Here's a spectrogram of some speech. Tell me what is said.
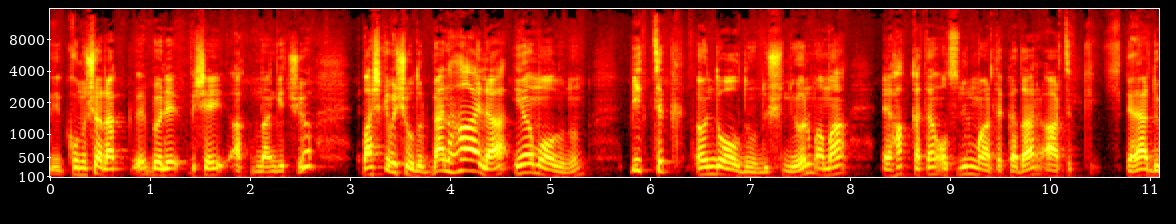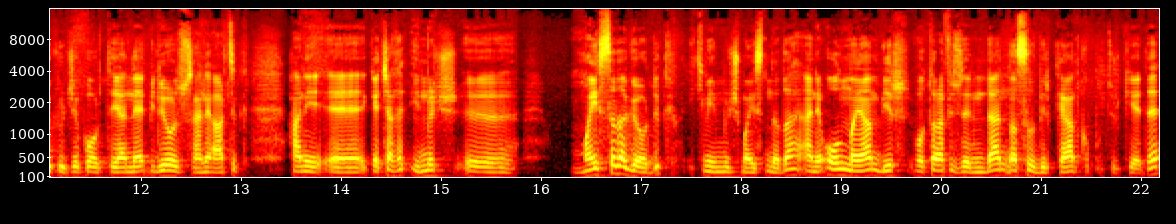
e, konuşarak böyle bir şey aklımdan geçiyor. Başka bir şey olur. Ben hala İmamoğlu'nun bir tık önde olduğunu düşünüyorum ama e, hakikaten 31 Mart'a kadar artık neler dökülecek ortaya ne biliyoruz hani artık hani e, geçen 23 e, Mayıs'ta da gördük 2023 Mayıs'ında da hani olmayan bir fotoğraf üzerinden nasıl bir kıyamet koptu Türkiye'de.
